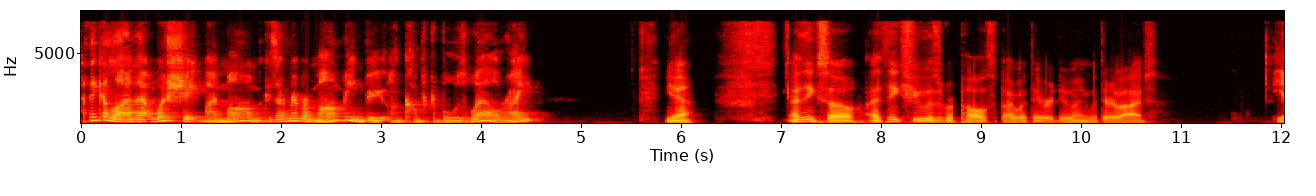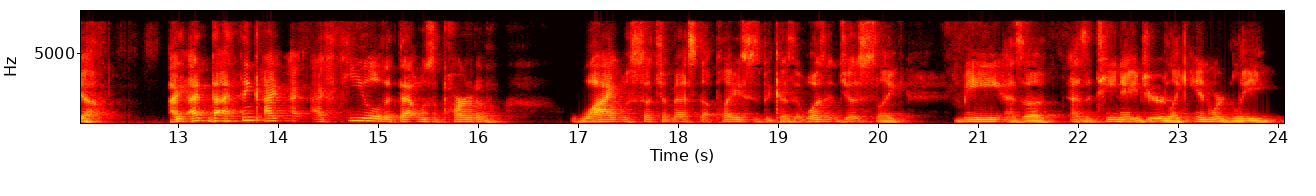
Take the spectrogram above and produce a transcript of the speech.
I think a lot of that was shaped by mom because I remember mom being very uncomfortable as well, right? Yeah, I think so. I think she was repulsed by what they were doing with their lives. Yeah, I I, I think I, I I feel that that was a part of why it was such a messed up place is because it wasn't just like me as a as a teenager like inwardly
